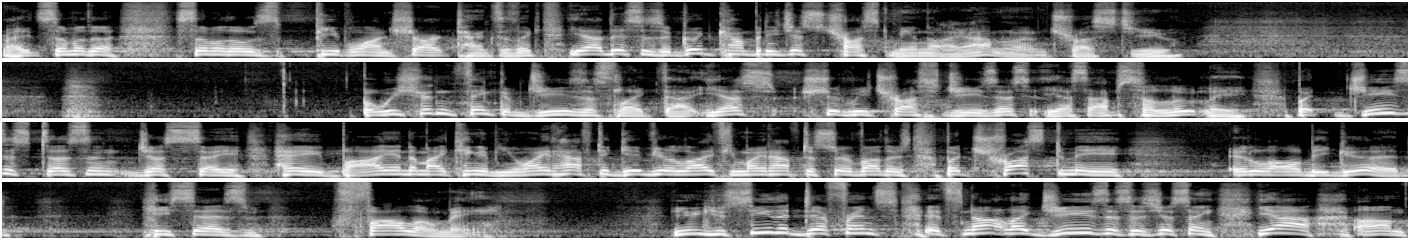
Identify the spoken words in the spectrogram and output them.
right? Some of the some of those people on Shark Tanks is like, yeah, this is a good company, just trust me. And they're like, I'm not gonna trust you. But we shouldn't think of Jesus like that. Yes, should we trust Jesus? Yes, absolutely. But Jesus doesn't just say, hey, buy into my kingdom. You might have to give your life, you might have to serve others, but trust me, it'll all be good. He says, follow me. You, you see the difference? It's not like Jesus is just saying, Yeah, um,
